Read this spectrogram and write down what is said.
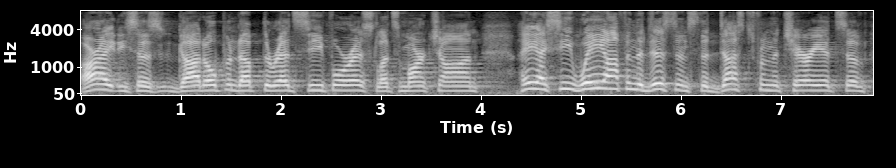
all right, he says, God opened up the Red Sea for us, let's march on. Hey, I see way off in the distance the dust from the chariots of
